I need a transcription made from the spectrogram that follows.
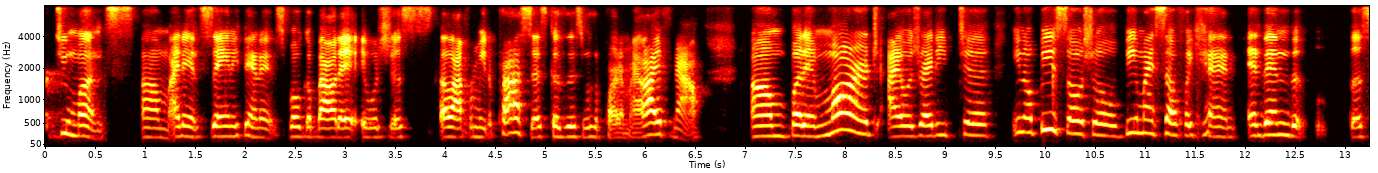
for two months. Um, I didn't say anything. I didn't spoke about it. It was just a lot for me to process because this was a part of my life now. Um, but in March, I was ready to, you know, be social, be myself again. And then the, the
